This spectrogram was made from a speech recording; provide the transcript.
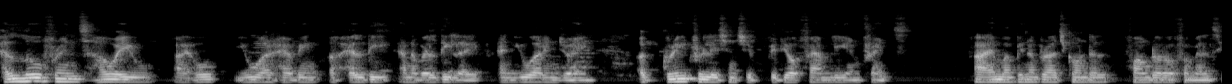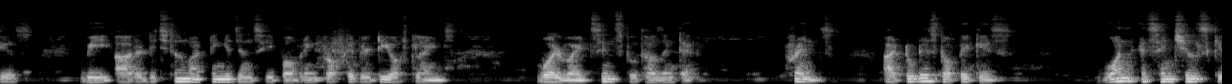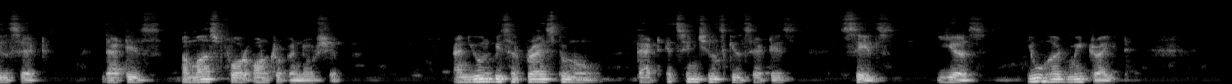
Hello, friends. How are you? I hope you are having a healthy and a wealthy life and you are enjoying a great relationship with your family and friends. I am Abhinav Raj Kondal, founder of Amelsius. We are a digital marketing agency powering profitability of clients worldwide since 2010. Friends, our today's topic is one essential skill set that is a must for entrepreneurship. And you will be surprised to know that essential skill set is sales. Yes, you heard me right.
